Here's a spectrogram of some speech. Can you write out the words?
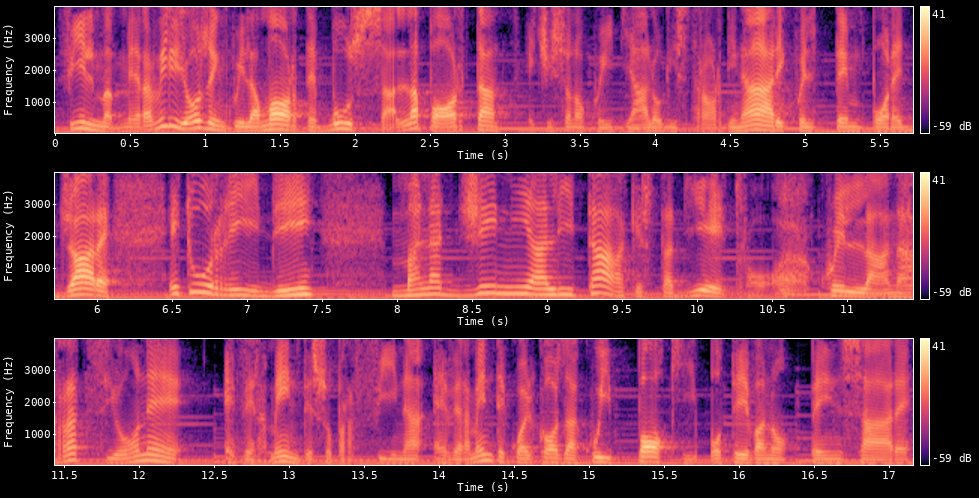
film meraviglioso in cui la morte bussa alla porta e ci sono quei dialoghi straordinari, quel temporeggiare e tu ridi ma la genialità che sta dietro uh, quella narrazione è veramente sopraffina, è veramente qualcosa a cui pochi potevano pensare.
